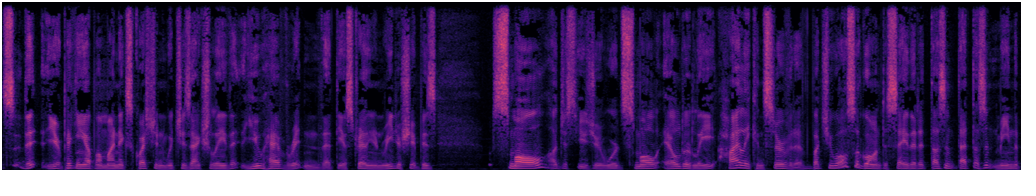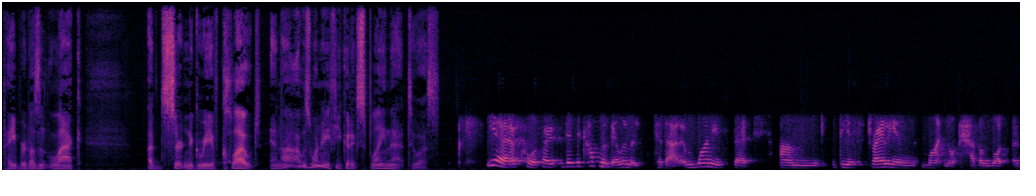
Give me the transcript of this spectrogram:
So th- you're picking up on my next question, which is actually that you have written that the Australian readership is small. I'll just use your word small, elderly, highly conservative. But you also go on to say that it doesn't. That doesn't mean the paper doesn't lack a certain degree of clout. And I I was wondering if you could explain that to us. Yeah, of course. So there's a couple of elements to that, and one is that um, the Australian might not have a lot of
